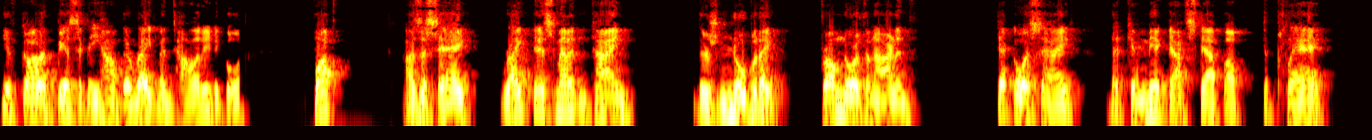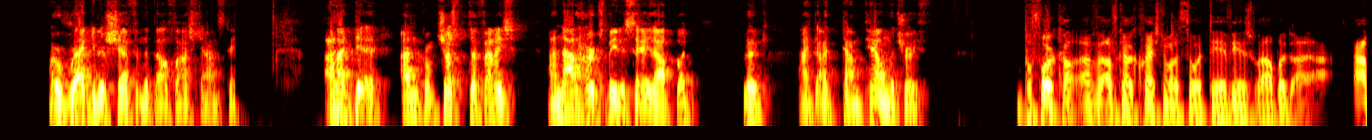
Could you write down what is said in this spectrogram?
You've got to basically have the right mentality to go. But as I say, right this minute in time, there's nobody from Northern Ireland, Dicko aside, that can make that step up to play a regular chef in the Belfast Giants team. And I did, and just to finish, and that hurts me to say that, but look, I, am telling the truth. Before I've, I've got a question I thought Davy as well, but I, I,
